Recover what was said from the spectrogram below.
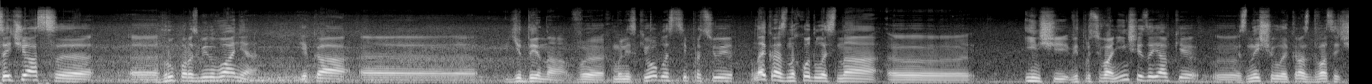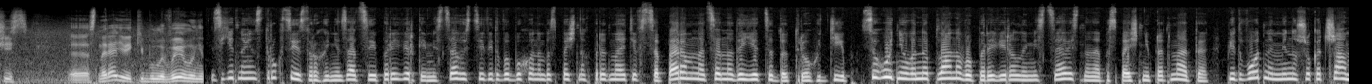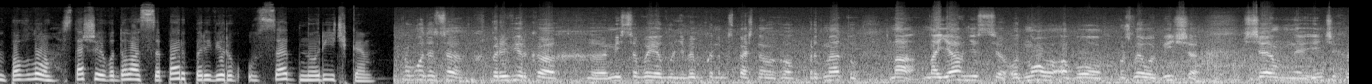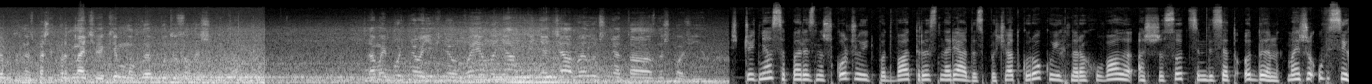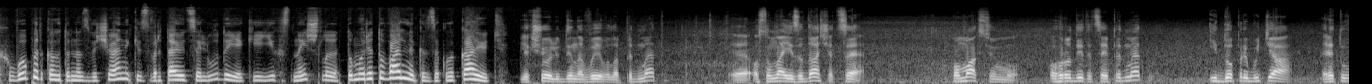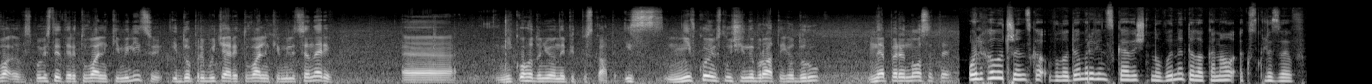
Цей час е, е, група розмінування, яка е, єдина в Хмельницькій області працює, вона якраз знаходилась на інші відпрацюванні іншої заявки, знищували якраз 26 е, снарядів, які були виявлені. Згідно інструкції з організації перевірки місцевості від вибухонебезпечних предметів, саперам на це надається до трьох діб. Сьогодні вони планово перевірили місцевість на небезпечні предмети. Підводним міношукачам Павло, старший водолаз сапер, перевірив усе дно річки. Проводиться перевірка е, місця виявлення вибухонебезпечного предмету на наявність одного або, можливо, більше ще е, інших вибухонебезпечних предметів, які могли б бути залишені там. Для майбутнього їхнього виявлення, підняття, вилучення та знешкодження. Щодня сапери знешкоджують по 2-3 снаряди. З початку року їх нарахували аж 671. Майже у всіх випадках до надзвичайників звертаються люди, які їх знайшли. Тому рятувальники закликають. Якщо людина виявила предмет, е, основна її задача це по максимуму огородити цей предмет і до прибуття сповістити рятувальників міліцію, і до прибуття рятувальників міліціонерів е... нікого до нього не підпускати. І ні в коїм случаї не брати його до рук, не переносити. Ольга Лучинська, Володимир Вінськевич. Новини телеканал Ексклюзив.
